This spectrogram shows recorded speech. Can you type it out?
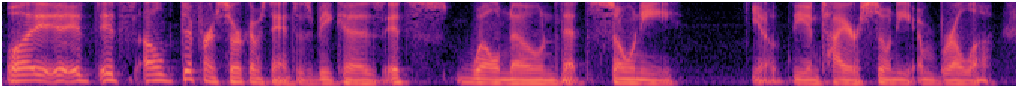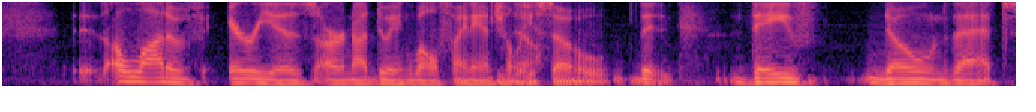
Well, it, it, it's all different circumstances because it's well known that Sony, you know, the entire Sony umbrella, a lot of areas are not doing well financially. No. So the, they've known that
